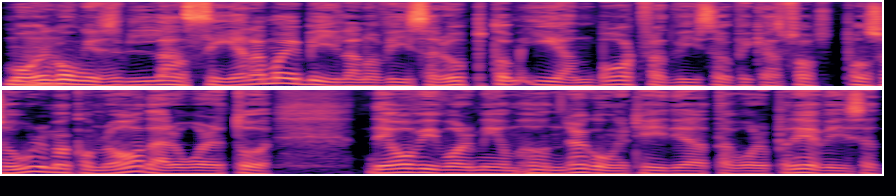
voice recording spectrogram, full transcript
Många mm. gånger lanserar man ju bilarna och visar upp dem enbart för att visa upp vilka sponsorer man kommer att ha det här året. Och det har vi varit med om hundra gånger tidigare att det har varit på det viset.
